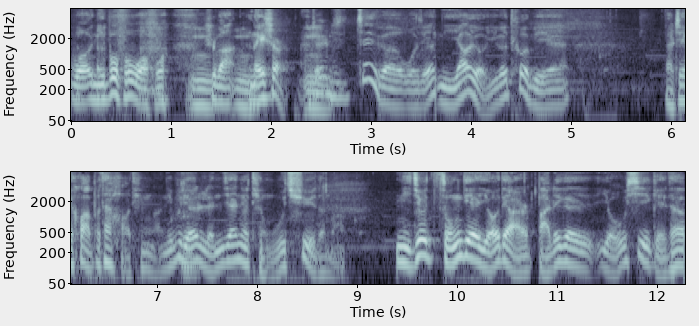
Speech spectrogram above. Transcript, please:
我，你不服我服，是吧？没事儿，这这个我觉得你要有一个特别，啊，这话不太好听了，你不觉得人间就挺无趣的吗？你就总得有点儿把这个游戏给它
